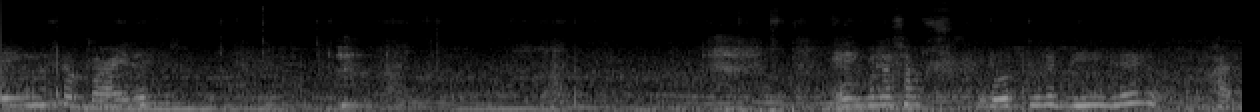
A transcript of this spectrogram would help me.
এইগুলো সব বাইরে। এইগুলো সব রোদ তুলে দিলে ভালো।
